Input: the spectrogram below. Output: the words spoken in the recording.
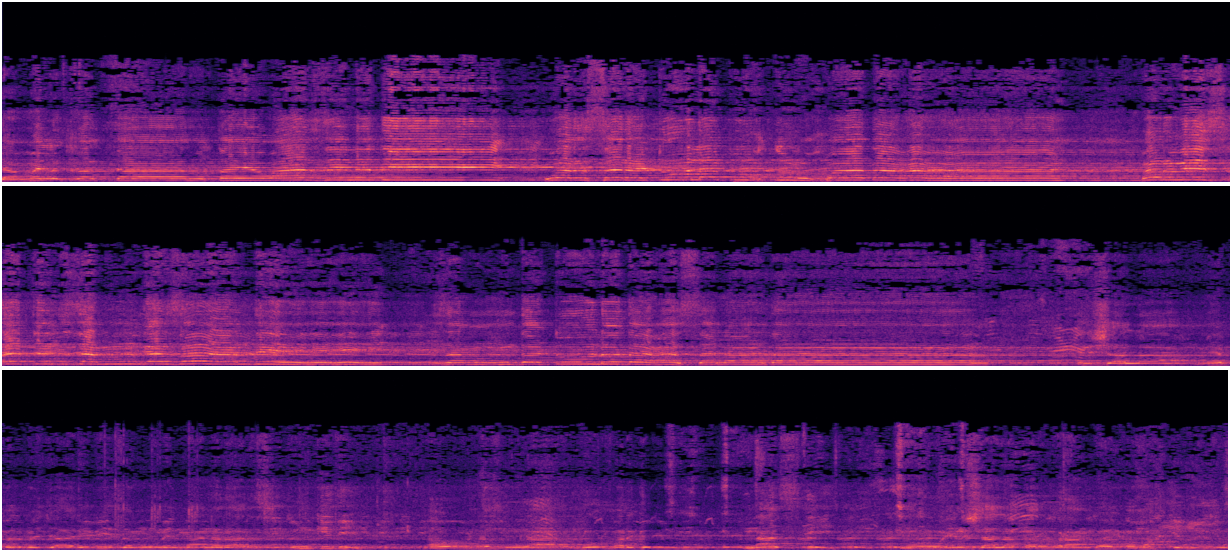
د ملک غدارو ته یوازې نه دی ورسره ټوله پښتونخوا ده پرویز خټک زمونږ ځان دی زمونږ د ټولو د سلا ده انشاءالله محفل به جاري وي زمونږ مېلمانه را رسېدونکي دي او نظمونه نور ملګري ناست دي نو انشاءالله پروګرام به په مخکې وځو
